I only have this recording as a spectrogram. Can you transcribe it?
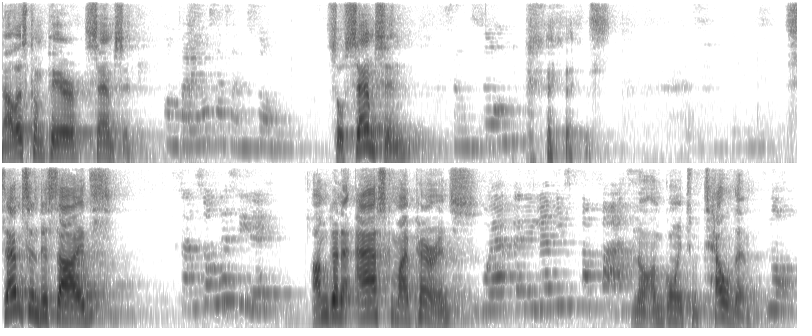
Now, let's compare Samson. Comparemos a Sansón. So, Samson, Samson decides, I'm going to ask my parents. voy a pedirle a mis papás, No, I'm going to tell them, no,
